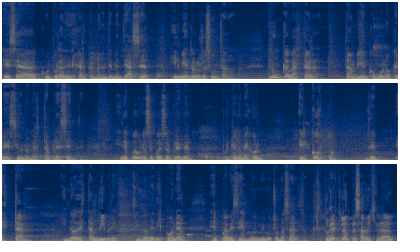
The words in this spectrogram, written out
esa cultura de dejar permanentemente hacer, ir viendo los resultados. Nunca va a estar tan bien como uno cree si uno no está presente. Y después uno se puede sorprender, porque a lo mejor el costo de estar y no de estar libre, sino de disponer, eh, pues a veces es muy, muy, mucho más alto. ¿Tú crees que a los empresarios en general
